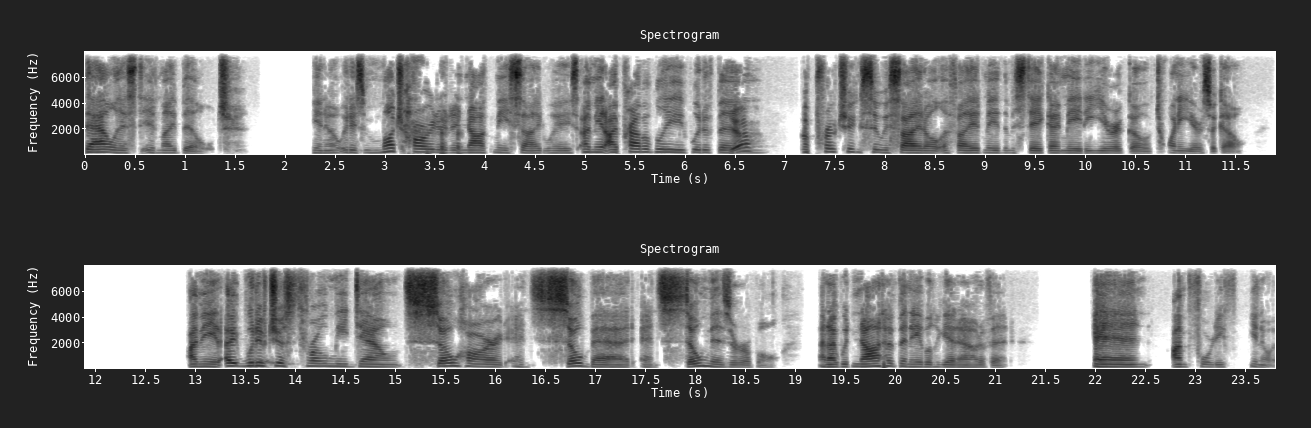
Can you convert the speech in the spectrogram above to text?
ballast in my bilge. You know, it is much harder to knock me sideways. I mean, I probably would have been Yeah. Approaching suicidal if I had made the mistake I made a year ago, 20 years ago. I mean, it would have just thrown me down so hard and so bad and so miserable, and I would not have been able to get out of it. And I'm 40, you know,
